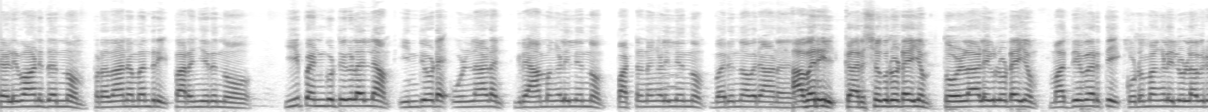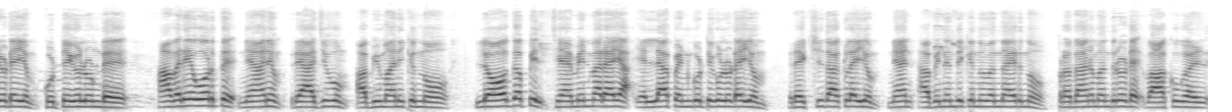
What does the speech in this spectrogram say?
തെളിവാണിതെന്നും പ്രധാനമന്ത്രി പറഞ്ഞിരുന്നു. ഈ പെൺകുട്ടികളെല്ലാം ഇന്ത്യയുടെ ഉൾനാടൻ ഗ്രാമങ്ങളിൽ നിന്നും പട്ടണങ്ങളിൽ നിന്നും വരുന്നവരാണ്. അവരിൽ കർഷകരുടെയും തൊഴിലാളികളുടെയും മധ്യവർത്തി കുടുംബങ്ങളിലുള്ളവരുടെയും കുട്ടികളുണ്ട്. അവരെ ഓർത്ത് ഞാനും രാജ്യവും അഭിമാനിക്കുന്നു. ലോകകപ്പിൽ ചാമ്പ്യന്മാരായ എല്ലാ പെൺകുട്ടികളുടെയും രക്ഷിതാക്കളെയും ഞാൻ അഭിനന്ദിക്കുന്നുവെന്നായിരുന്നു പ്രധാനമന്ത്രിയുടെ വാക്കുകൾ.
